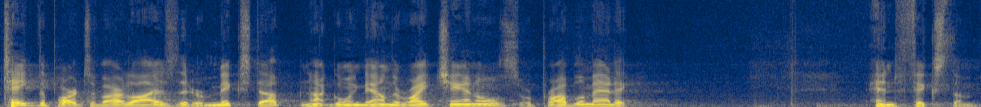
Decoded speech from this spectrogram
Take the parts of our lives that are mixed up, not going down the right channels or problematic, and fix them.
